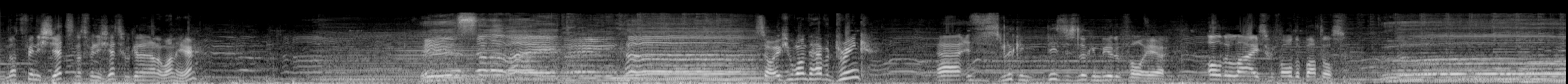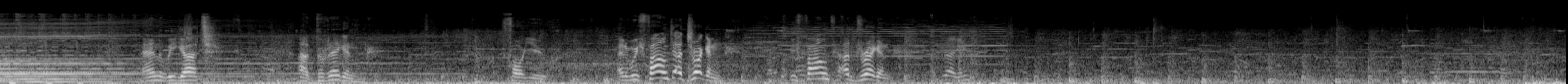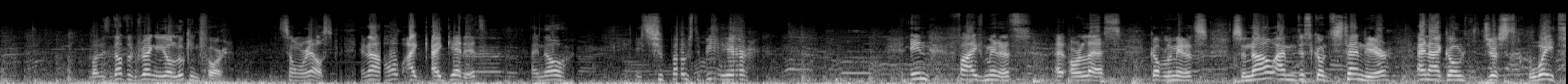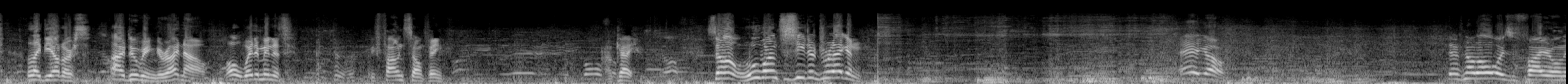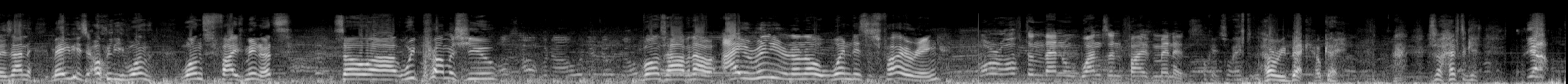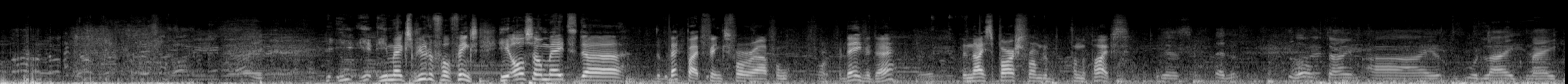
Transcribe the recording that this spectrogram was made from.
Not finished yet, not finished yet. We got another one here. So if you want to have a drink, uh, this is looking this is looking beautiful here. All the lights with all the bottles. And we got a dragon for you. And we found a dragon. We found a dragon. A dragon. But it's not the dragon you're looking for. It's somewhere else. And I hope I, I get it. I know it's supposed to be here in five minutes uh, or less, couple of minutes. So now I'm just going to stand here and I'm going to just wait like the others are doing right now. Oh, wait a minute. We found something. Okay. So, who wants to see the dragon? There you go. There's not always a fire on this, and maybe it's only one once five minutes. So uh, we promise you once half an hour. I really don't know when this is firing. More often than once in five minutes. Okay, so I have to hurry back. Okay, so I have to get. Yeah. He, he, he makes beautiful things. He also made the the bagpipe things for uh, for, for for David, eh? The nice bars from the from the pipes. Yes, and long time I would like my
